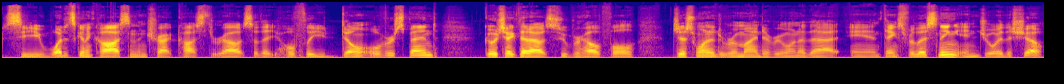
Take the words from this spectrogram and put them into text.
see what it's going to cost and then track costs throughout so that hopefully you don't overspend. Go check that out, super helpful. Just wanted to remind everyone of that. And thanks for listening. Enjoy the show.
